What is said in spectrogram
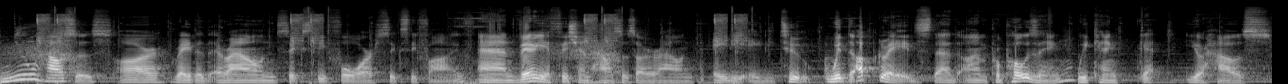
New houses are rated around 64, 65, and very efficient houses are around 80, 82. With the upgrades that I'm proposing, we can get your house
